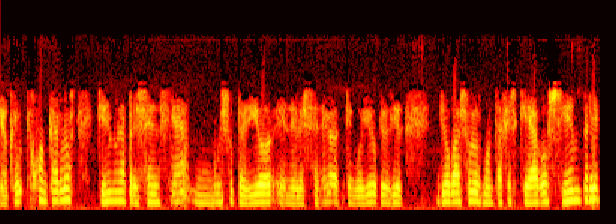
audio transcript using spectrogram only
pero creo que Juan Carlos tiene una presencia muy superior en el escenario que tengo yo. Quiero decir, yo baso los montajes que hago siempre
